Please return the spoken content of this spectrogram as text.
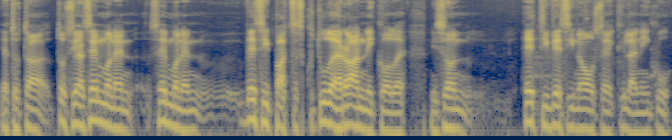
Ja tota, tosiaan semmoinen, semmoinen vesipatsas, kun tulee rannikolle, niin se on heti vesi nousee kyllä niin kuin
